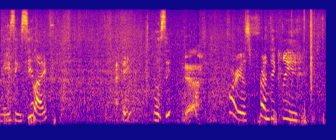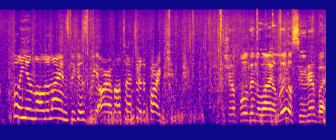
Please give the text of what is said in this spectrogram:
amazing sea life. I think we'll see. Yeah. Corey is frantically pulling in all the lines because we are about to enter the park. Should have pulled in the line a little sooner, but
